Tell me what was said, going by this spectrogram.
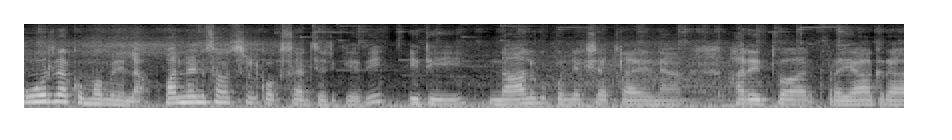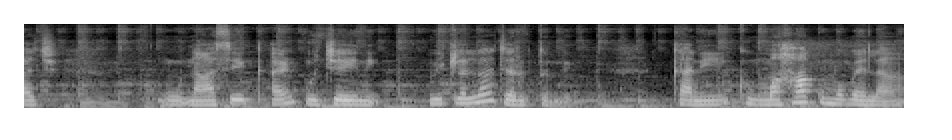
పూర్ణ కుంభమేళ పన్నెండు సంవత్సరాలకు ఒకసారి జరిగేది. ఇది నాలుగు పుణ్యక్షేత్రాలైన హరిద్వార్ ప్రయాగ్రాజ్ నాసిక్ అండ్ ఉజ్జయిని వీటిలలో జరుగుతుంది. కానీ కు- మహాకుంభమేళ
